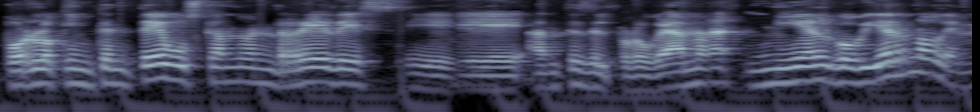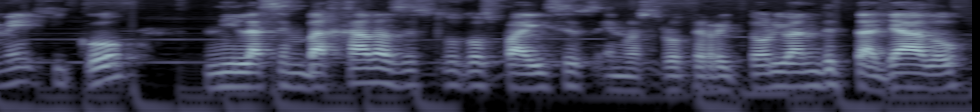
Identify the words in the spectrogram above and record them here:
Por lo que intenté buscando en redes eh, antes del programa, ni el gobierno de México ni las embajadas de estos dos países en nuestro territorio han detallado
